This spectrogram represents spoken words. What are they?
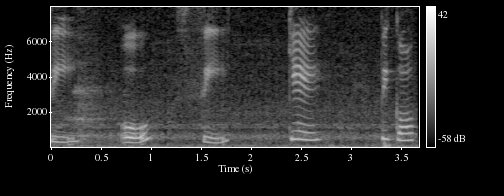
C O C K. Peacock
